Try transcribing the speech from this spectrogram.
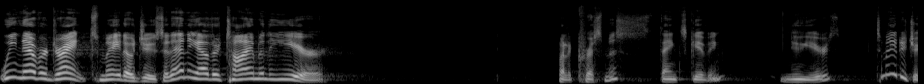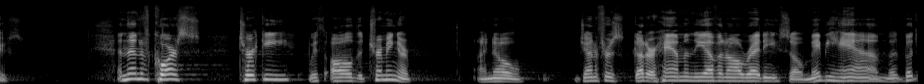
We never drank tomato juice at any other time of the year. But at Christmas, Thanksgiving, New Year's, tomato juice. And then, of course, turkey with all the trimming, or I know Jennifer's got her ham in the oven already, so maybe ham, but, but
